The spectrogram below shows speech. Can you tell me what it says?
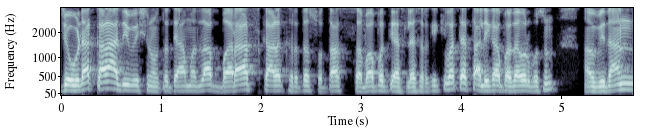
जेवढा काळ अधिवेशन होतं त्यामधला बराच काळ खरं तर स्वतः सभापती असल्यासारखे किंवा त्या तालिका पदावर बसून विधान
